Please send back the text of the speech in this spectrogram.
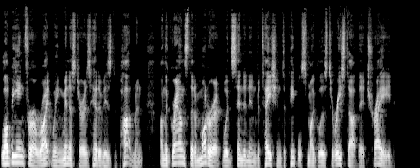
lobbying for a right wing minister as head of his department on the grounds that a moderate would send an invitation to people smugglers to restart their trade.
